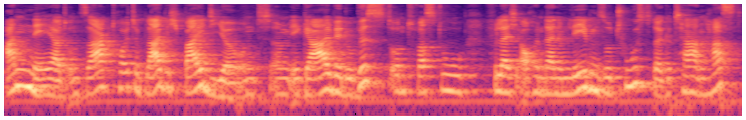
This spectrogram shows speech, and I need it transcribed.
annähert und sagt, heute bleibe ich bei dir und ähm, egal wer du bist und was du vielleicht auch in deinem Leben so tust oder getan hast,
